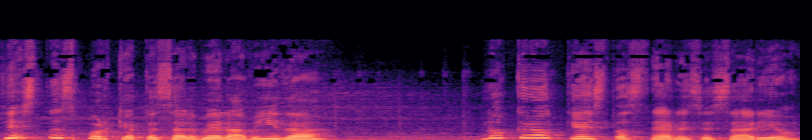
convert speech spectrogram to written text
Si esto es porque te salvé la vida, no creo que esto sea necesario.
